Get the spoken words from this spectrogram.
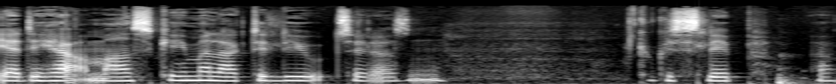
ja, det her meget skemalagte liv til at sådan kunne give slip. Og,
